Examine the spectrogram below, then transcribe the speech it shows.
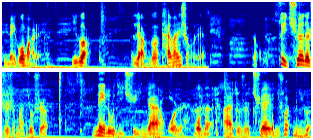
美国华人，一个两个台湾省人，最缺的是什么？就是内陆地区应该我们啊，就是缺一个。你说，你说，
